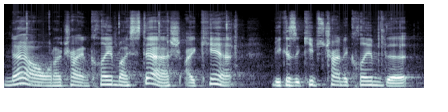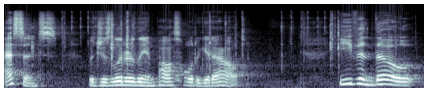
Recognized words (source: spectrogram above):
Now, when I try and claim my stash, I can't because it keeps trying to claim the essence, which is literally impossible to get out. Even though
